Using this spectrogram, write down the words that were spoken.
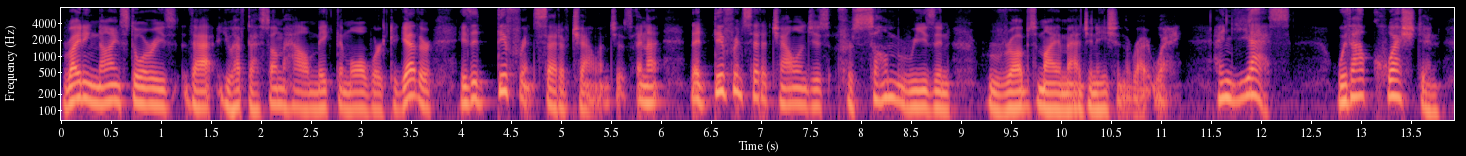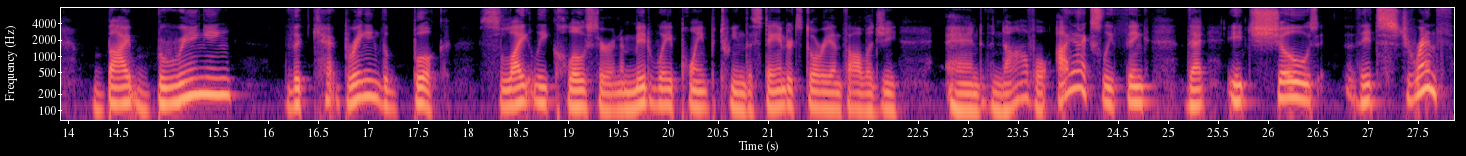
writing nine stories that you have to somehow make them all work together is a different set of challenges. And that different set of challenges, for some reason, rubs my imagination the right way. And yes, without question, by bringing the bringing the book slightly closer in a midway point between the standard story anthology and the novel, I actually think that it shows its strength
